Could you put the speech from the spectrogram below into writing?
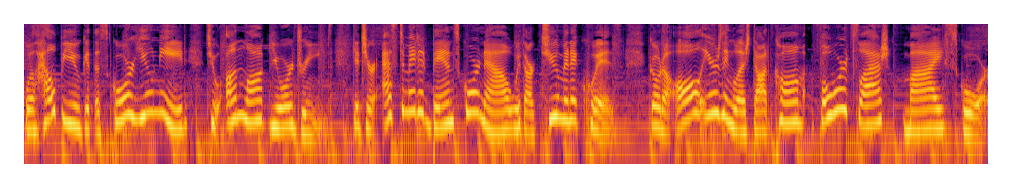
will help you get the score you need to unlock your dreams. Get your estimated band score now with our two minute quiz. Go to allearsenglish.com forward slash my score.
